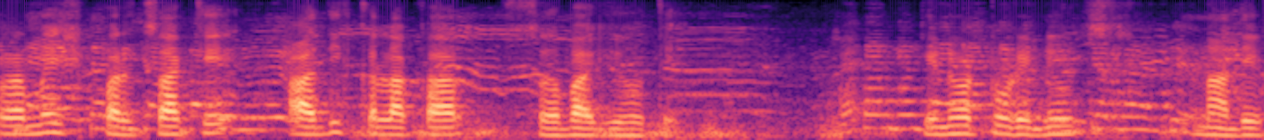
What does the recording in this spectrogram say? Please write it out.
रमेश परचाके आदी कलाकार सहभागी होते. Kinwat today news Nanded.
